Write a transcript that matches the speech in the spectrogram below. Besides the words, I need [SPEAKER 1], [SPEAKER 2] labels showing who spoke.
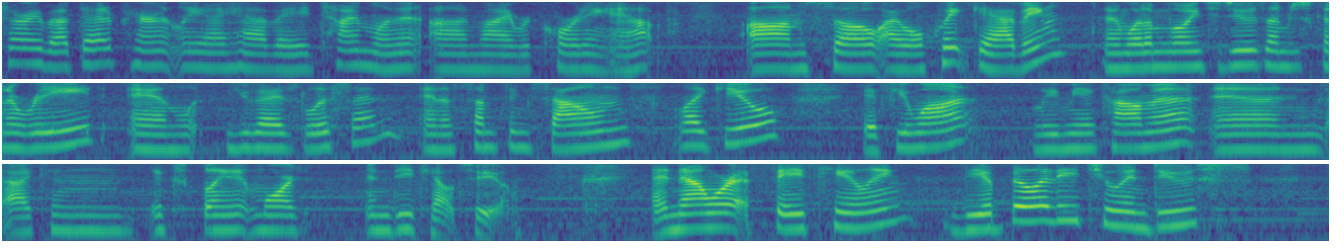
[SPEAKER 1] Sorry about that. Apparently, I have a time limit on my recording app. Um, so I will quit gabbing. And what I'm going to do is I'm just going to read and l- you guys listen. And if something sounds like you, if you want, leave me a comment and I can explain it more in detail to you. And now we're at faith healing the ability to induce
